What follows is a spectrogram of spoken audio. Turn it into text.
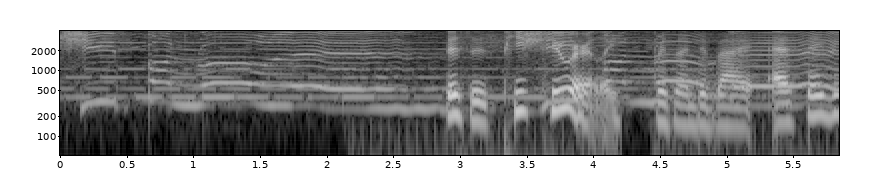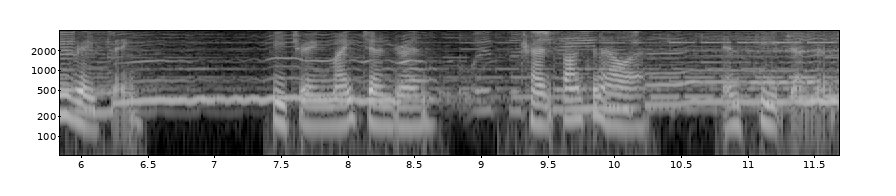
Keep on rolling. This is Peak Too Early, presented by SAV Racing, featuring Mike Gendron, Trent Fontanella, and Steve Gendron.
